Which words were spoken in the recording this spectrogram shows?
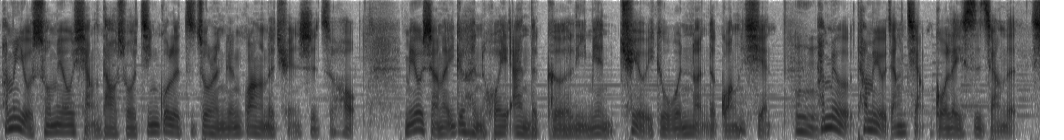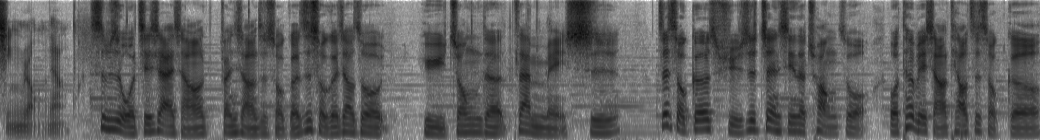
他们有时候没有想到说，经过了制作人跟光良的诠释之后，没有想到一个很灰暗的歌里面却有一个温暖的光线。嗯，他们有他们有这样讲过类似这样的形容，这样是不是？我接下来想要分享的这首歌，这首歌叫做《雨中的赞美诗》。这首歌曲是郑兴的创作，我特别想要挑这首歌，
